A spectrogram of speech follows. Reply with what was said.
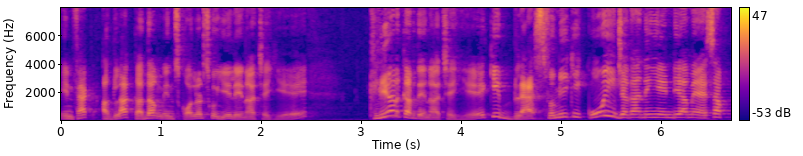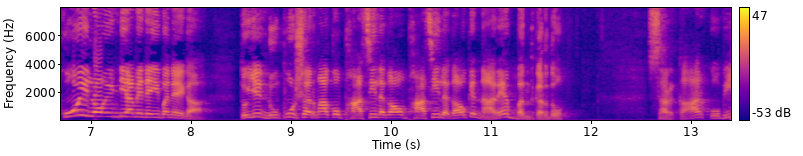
इनफैक्ट अगला कदम इन स्कॉलर्स को यह लेना चाहिए, क्लियर कर देना चाहिए कि ब्लैस्फमी की कोई जगह नहीं है इंडिया में, ऐसा कोई लॉ इंडिया में नहीं बनेगा। तो ये नूपुर शर्मा को फांसी लगाओ फांसी लगाओ के नारे बंद कर दो। सरकार को भी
